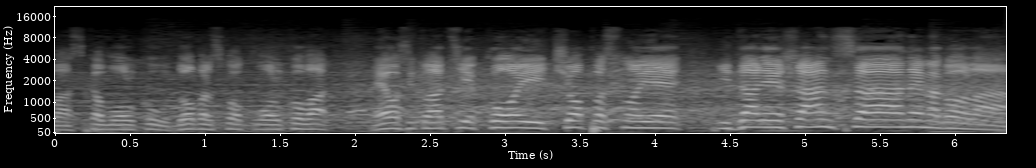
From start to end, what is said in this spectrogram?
Stranu paska Volkovu, dobar skok Volkova. Evo situacije Kojić, opasno je i dalje je šansa, nema gola.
